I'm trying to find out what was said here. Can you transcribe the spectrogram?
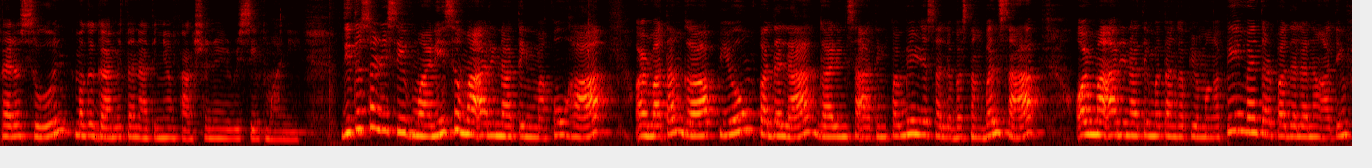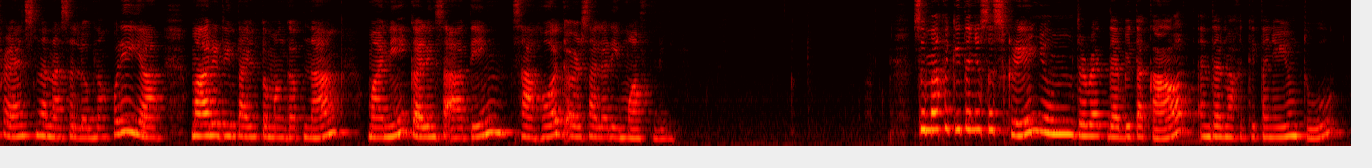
pero soon, magagamit na natin yung function ni receive money. Dito sa receive money, so maaari nating makuha or matanggap yung padala galing sa ating pamilya sa labas ng bansa or maaari nating matanggap yung mga payment or padala ng ating friends na nasa loob ng Korea. Maaari din tayong tumanggap ng money galing sa ating sahod or salary monthly. So, makikita nyo sa screen yung direct debit account and then makikita nyo yung 2.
